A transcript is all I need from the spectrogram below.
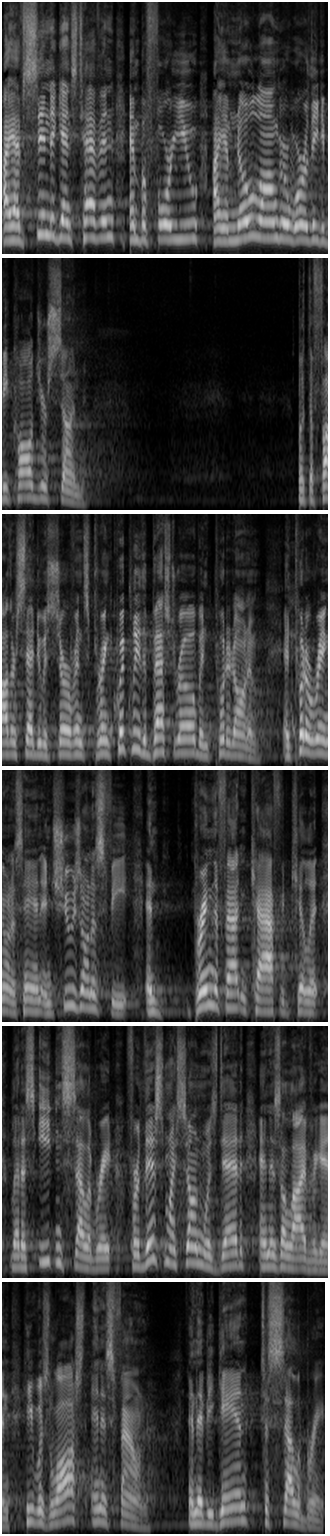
I have sinned against heaven and before you. I am no longer worthy to be called your Son. But the father said to his servants, Bring quickly the best robe and put it on him, and put a ring on his hand and shoes on his feet, and bring the fattened calf and kill it. Let us eat and celebrate. For this my son was dead and is alive again. He was lost and is found. And they began to celebrate.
